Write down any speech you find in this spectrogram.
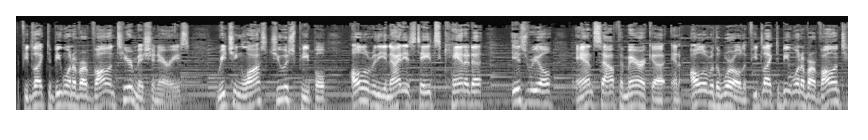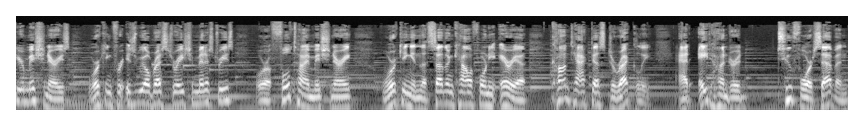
if you'd like to be one of our volunteer missionaries, reaching lost Jewish people all over the United States, Canada, Israel, and South America, and all over the world. If you'd like to be one of our volunteer missionaries working for Israel Restoration Ministries or a full time missionary working in the Southern California area, contact us directly at 800 247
